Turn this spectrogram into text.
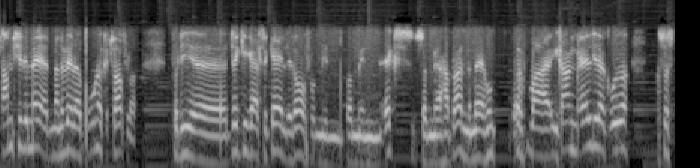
samtidig med, at man er ved at lave brune kartofler. Fordi uh, det gik altså galt et år for min, for min eks, som jeg har børnene med. Hun var i gang med alle de der gryder, og så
